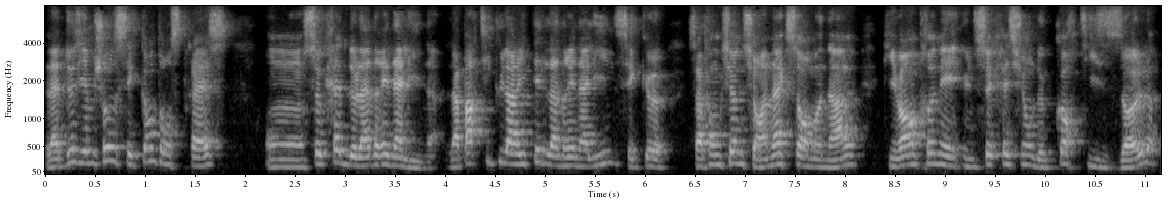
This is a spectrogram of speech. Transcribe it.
La deuxième chose, c'est quand on stresse, on secrète de l'adrénaline. La particularité de l'adrénaline, c'est que ça fonctionne sur un axe hormonal qui va entraîner une sécrétion de cortisol.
